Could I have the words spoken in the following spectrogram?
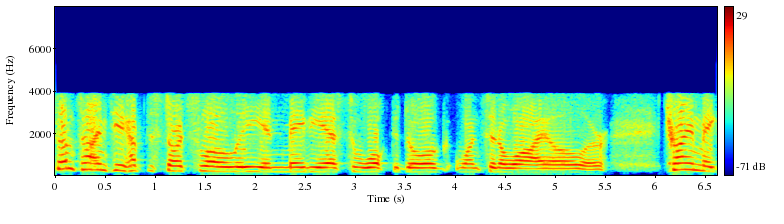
sometimes you have to start slowly and maybe ask to walk the dog once in a while or try and make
